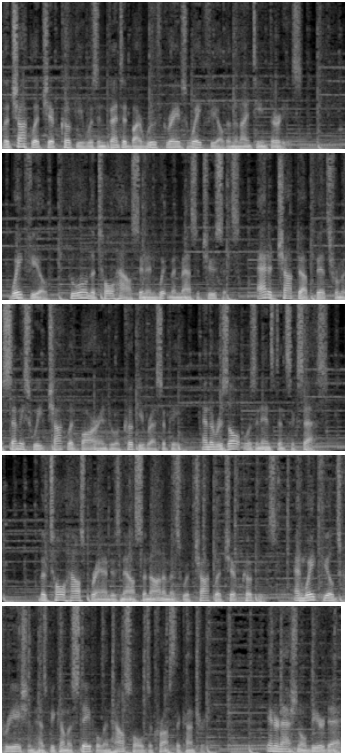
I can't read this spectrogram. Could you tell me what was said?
The chocolate chip cookie was invented by Ruth Graves Wakefield in the 1930s. Wakefield, who owned the Toll House Inn in Whitman, Massachusetts, added chopped up bits from a semi sweet chocolate bar into a cookie recipe, and the result was an instant success. The Toll House brand is now synonymous with chocolate chip cookies, and Wakefield's creation has become a staple in households across the country. International Beer Day.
